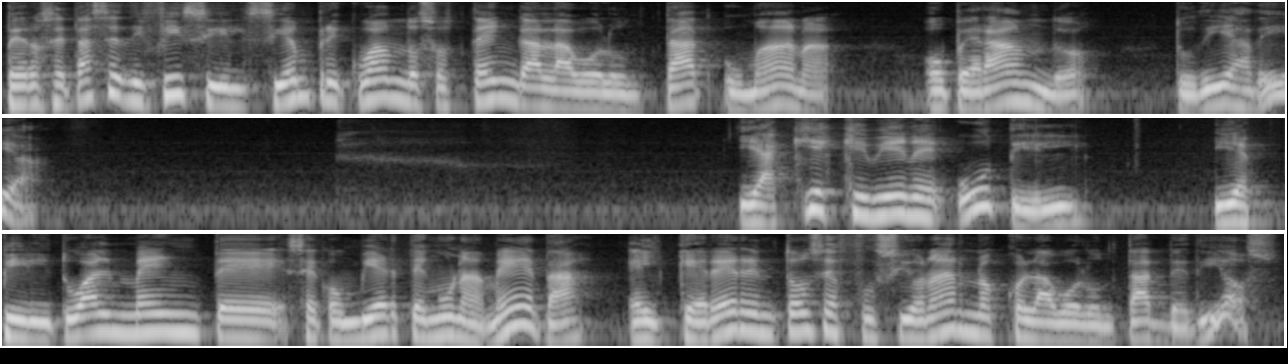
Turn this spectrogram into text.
Pero se te hace difícil siempre y cuando sostenga la voluntad humana operando tu día a día. Y aquí es que viene útil y espiritualmente se convierte en una meta el querer entonces fusionarnos con la voluntad de Dios.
